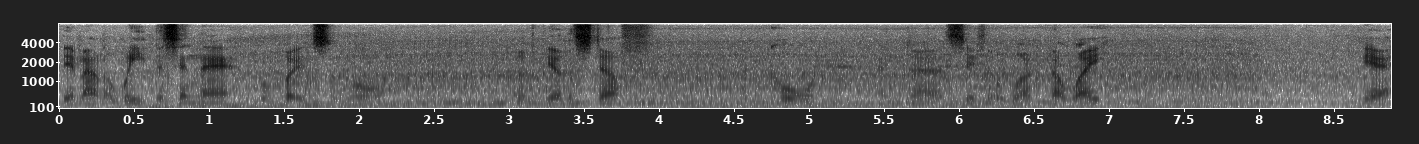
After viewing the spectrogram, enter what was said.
the amount of wheat that's in there. We'll put in some more of the other stuff, like corn, and uh, see if it'll work that way. Yeah.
